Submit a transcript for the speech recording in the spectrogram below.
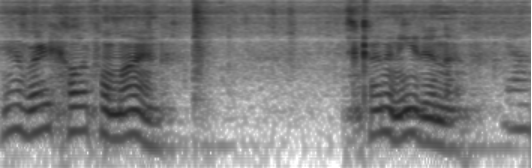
Yeah, very colorful mine. It's kind of neat, isn't it? Yeah.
